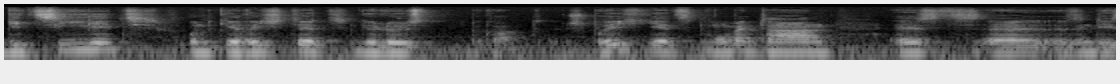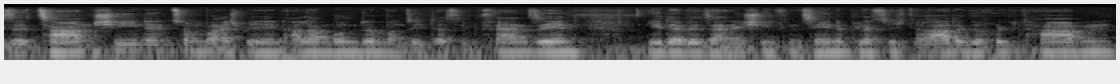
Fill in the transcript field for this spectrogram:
gezielt und gerichtet gelöst bekommt. Sprich, jetzt momentan ist, äh, sind diese Zahnschienen zum Beispiel in aller Munde, man sieht das im Fernsehen, jeder will seine schiefen Zähne plötzlich gerade gerückt haben.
